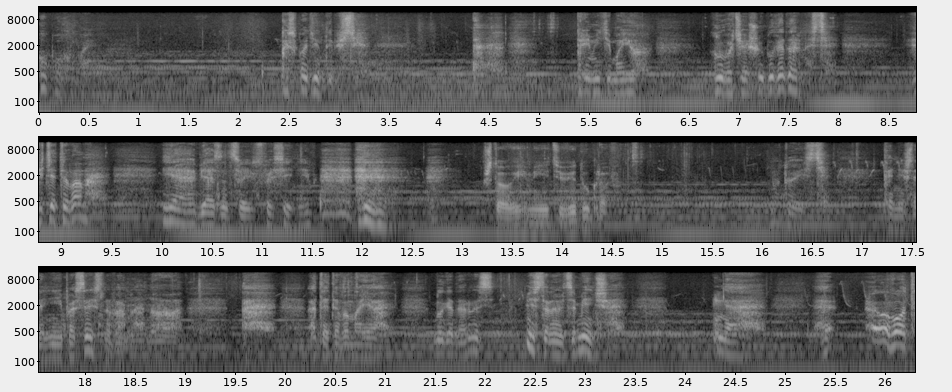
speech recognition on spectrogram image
О, Бог мой! Господин Дебюсси, примите мою глубочайшую благодарность. Ведь это вам я обязан своим спасением. Что вы имеете в виду, граф? Ну, то есть, конечно, не непосредственно вам, но от этого моя благодарность не становится меньше. А, э, Вот,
